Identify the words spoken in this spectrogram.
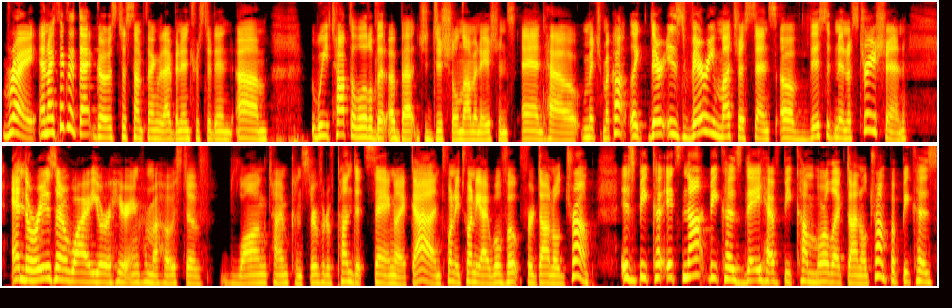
Right. And I think that that goes to something that I've been interested in. Um, we talked a little bit about judicial nominations and how Mitch McConnell, like, there is very much a sense of this administration and the reason why you're hearing from a host of longtime conservative pundits saying, like, ah, in 2020, I will vote for Donald Trump is because it's not because they have become more like Donald Trump, but because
